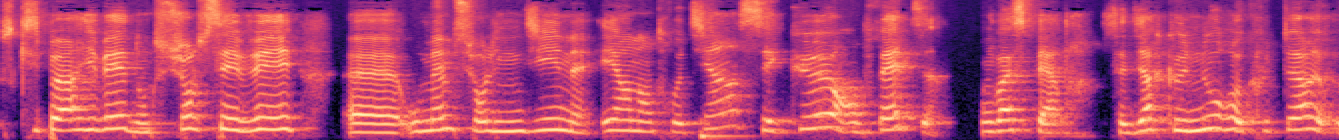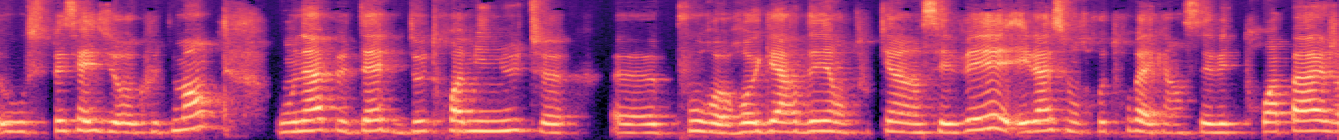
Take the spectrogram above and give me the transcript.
ce qui peut arriver donc sur le CV ou même sur LinkedIn et en entretien, c'est que en fait, on va se perdre. C'est-à-dire que nous, recruteurs ou spécialistes du recrutement, on a peut-être deux, trois minutes euh, pour regarder en tout cas un CV. Et là, si on se retrouve avec un CV de trois pages,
